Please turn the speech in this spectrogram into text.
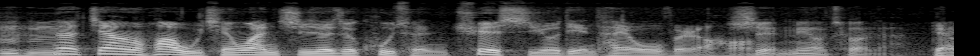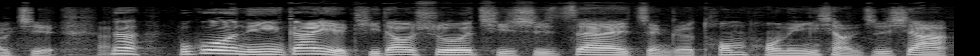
嗯哼，那这样的话五千万只的这库存确实有点太 over 了哈。是没有错的，了解。那不过您刚才也提到说，其实在整个通膨的影响之下，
